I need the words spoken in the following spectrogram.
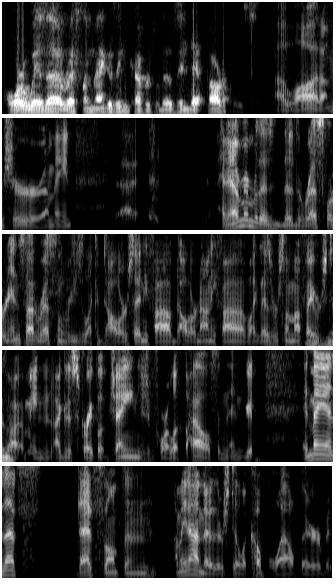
or with uh, wrestling magazine covers with those in-depth articles. a lot i'm sure i mean and I remember those the, the wrestler inside wrestling were usually like a dollar seventy five, dollar ninety five. Like those were some of my favorites because mm-hmm. I, I, mean I could just scrape up change before I left the house and, and get and man that's that's something. I mean I know there's still a couple out there, but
